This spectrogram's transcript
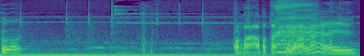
Oh. Brava tá com a lei.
